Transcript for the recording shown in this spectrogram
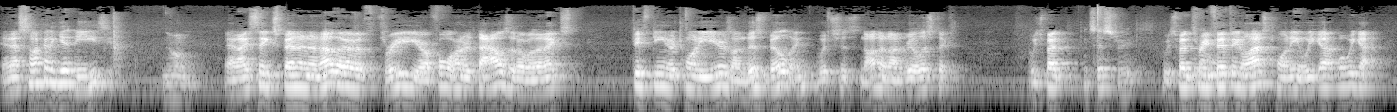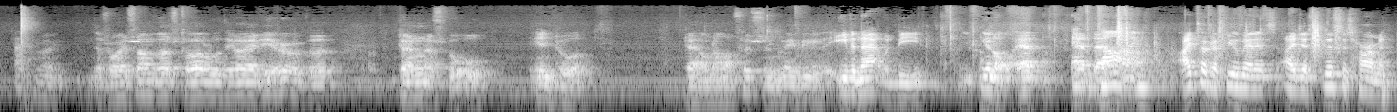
And that's not gonna get any easier. No, And I think spending another three or four hundred thousand over the next fifteen or twenty years on this building, which is not an unrealistic. We spent, It's history. we spent three fifty in the last twenty and we got what we got. Right. That's why some of us toiled with the idea of, uh, turning a school into a town office and maybe, Even that would be, you know, at, At at the that time, time. I took a few minutes, I just, this is Hermon,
